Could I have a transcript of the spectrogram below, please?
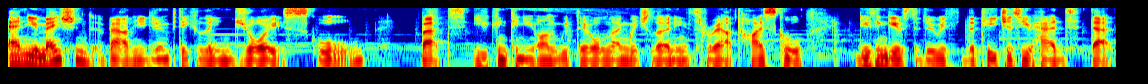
And you mentioned about you didn't particularly enjoy school, but you continue on with your language learning throughout high school. Do you think it was to do with the teachers you had that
